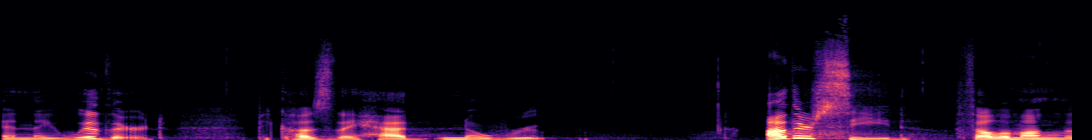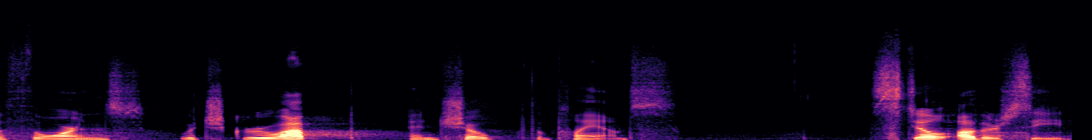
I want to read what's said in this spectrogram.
and they withered because they had no root. Other seed fell among the thorns, which grew up and choked the plants. Still, other seed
